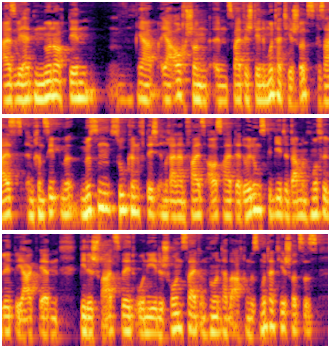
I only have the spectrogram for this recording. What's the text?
Also wir hätten nur noch den ja, ja auch schon im Zweifel stehenden Muttertierschutz. Das heißt, im Prinzip müssen zukünftig in Rheinland-Pfalz außerhalb der Duldungsgebiete Damm- und Muffelwild bejagt werden, wie das Schwarzwild ohne jede Schonzeit und nur unter Beachtung des Muttertierschutzes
